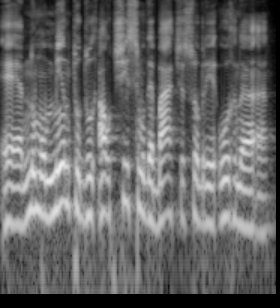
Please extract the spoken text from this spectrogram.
é, no momento do altíssimo debate sobre urna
